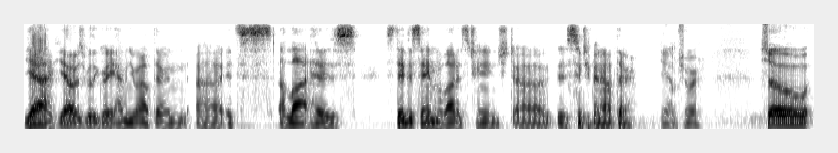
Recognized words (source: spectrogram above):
Yeah, yeah, it was really great having you out there, and uh, it's a lot has stayed the same, and a lot has changed uh, since you've been out there. Yeah, I'm sure. So,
